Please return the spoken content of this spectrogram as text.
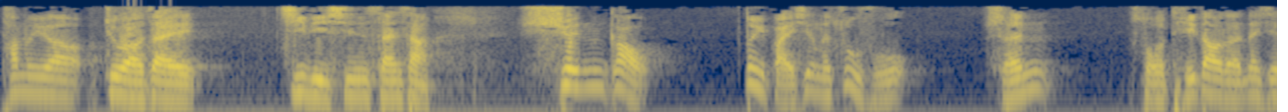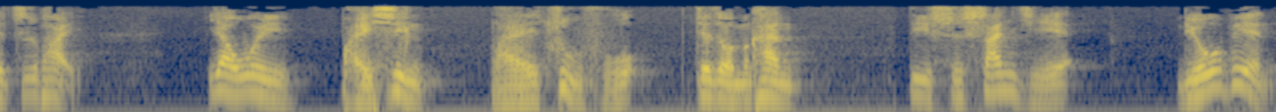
他们要就要在基利新山上宣告对百姓的祝福。神所提到的那些支派。要为百姓来祝福。接着我们看第十三节：流变、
